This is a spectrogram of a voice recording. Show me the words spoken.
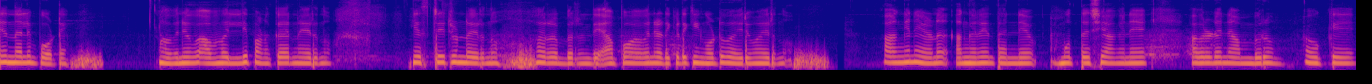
എന്നാലും പോട്ടെ. അവന് അവൻ വലിയ പണക്കാരനായിരുന്നു. എസ്റ്റേറ്റ് ഉണ്ടായിരുന്നു റബ്ബറിന്റെ അപ്പോൾ അവൻ ഇടയ്ക്കിടയ്ക്ക് ഇങ്ങോട്ട് വരുമായിരുന്നു. അങ്ങനെയാണ് അങ്ങനെ തന്റെ മുത്തശ്ശി അങ്ങനെ അവരുടെ നമ്പറും ഒക്കെ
